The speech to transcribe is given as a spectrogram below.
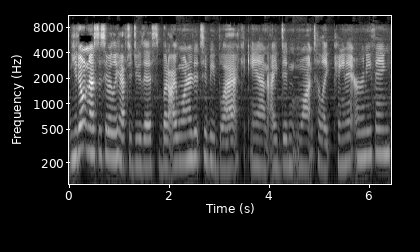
You don't necessarily have to do this, but I wanted it to be black and I didn't want to like paint it or anything.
